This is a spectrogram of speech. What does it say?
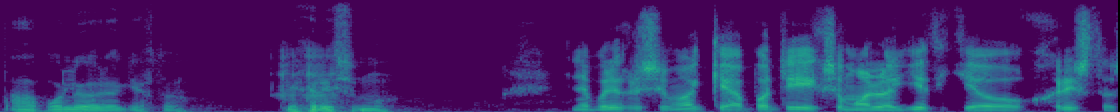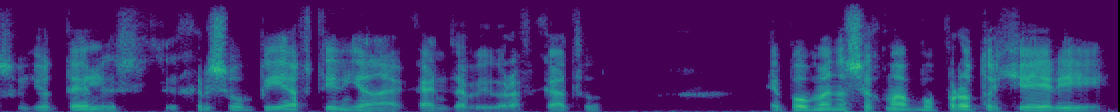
Α, πολύ ωραίο και αυτό. Και χρήσιμο είναι πολύ χρήσιμο και από ό,τι εξομολογήθηκε ο Χρήστος ο Γιωτέλη, χρησιμοποιεί αυτήν για να κάνει τα βιογραφικά του. Επομένως, έχουμε από πρώτο χέρι.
